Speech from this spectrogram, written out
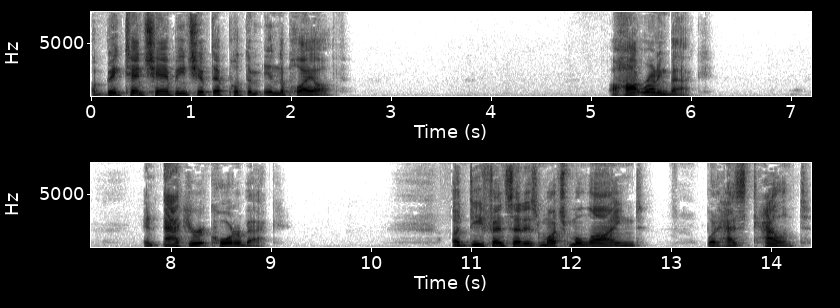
A Big Ten championship that put them in the playoff. A hot running back. An accurate quarterback. A defense that is much maligned but has talent.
